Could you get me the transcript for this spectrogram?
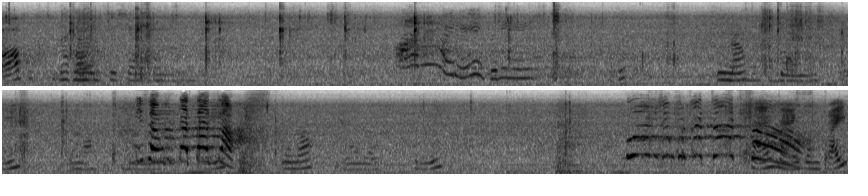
hop. Dacă nu știu și acum. Hai, repede. Una, două, trei. Una, Mi s-a încurcat tața. una, două, trei. Bă, mi s-a încurcat tața. Hai, mai încă un trai.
